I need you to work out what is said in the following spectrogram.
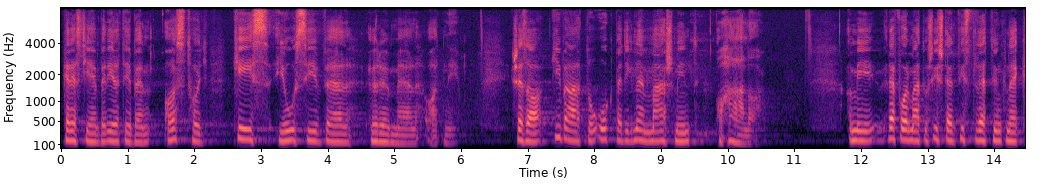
keresztény ember életében azt, hogy kész jó szívvel, örömmel adni. És ez a kiváltó ok pedig nem más, mint a hála a mi református Isten tiszteletünknek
